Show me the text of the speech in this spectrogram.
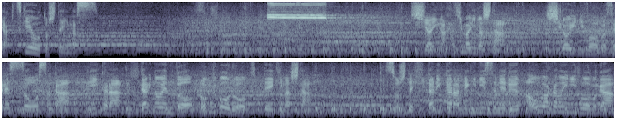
焼き付けようとしています。試合が始まりました。白いユニフォームセレッソ大阪。右から左のエンドロングボールを送っていきました。そして左から右に攻める青赤のユニフォームが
